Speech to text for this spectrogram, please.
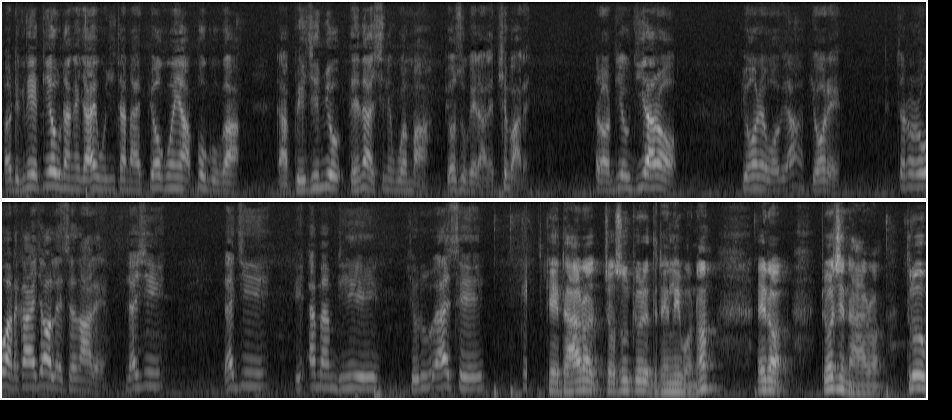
အော်ဒီကနေ့တရုတ်နိုင်ငံသားရေးဝန်ကြီးဌာနပြောခွင့်ရပုဂ္ဂိုလ်ကဒါဘေကျင်းမြို့ဒင်းသာရှင်းလင်းပွဲမှာပြောဆိုခဲ့တာလည်းဖြစ်ပါတယ်အဲ့တော့တရုတ်ကြီးကတော့ပြောတယ်ဗောဗျာပြောတယ်ကျွန်တော်တို့ကတခါကြောက်လဲစဉ်းစားတယ်လက်ရှိလက်ရှိဒီ MMDA USA ကဲဒါကတော့ကျော်စုပြောတဲ့သတင်းလေးပေါ့နော်အဲ့တော့ပြောချင်တာကတော့သူတို့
